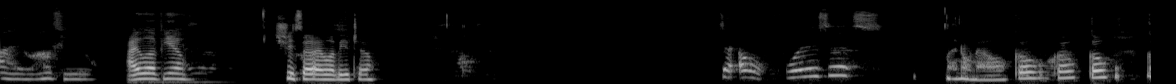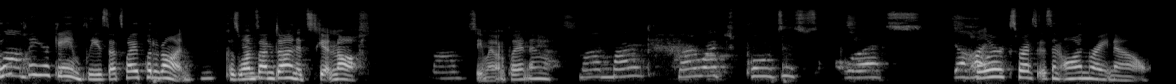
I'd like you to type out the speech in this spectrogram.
I love you. I love you. She said, "I love you too." So, oh, what is this? I don't know. Go, go, go, go play your game, please. That's why I put it on. Mm-hmm. Because once I'm done, it's getting off. Mom, So you might want to play it now. mom, my, my watch pulls this glass. The hot, Polar Express isn't on right now.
